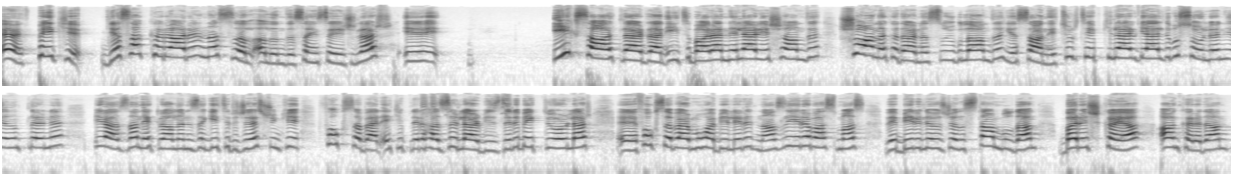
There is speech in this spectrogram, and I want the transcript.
Evet peki yasak kararı nasıl alındı sayın seyirciler? Ee, İlk saatlerden itibaren neler yaşandı? Şu ana kadar nasıl uygulandı? Yasağa ne tür tepkiler geldi? Bu soruların yanıtlarını birazdan ekranlarınıza getireceğiz. Çünkü Fox Haber ekipleri hazırlar bizleri bekliyorlar. Ee, Fox Haber muhabirleri Nazlı Yere Basmaz ve Beril Özcan İstanbul'dan, Barış Kaya Ankara'dan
